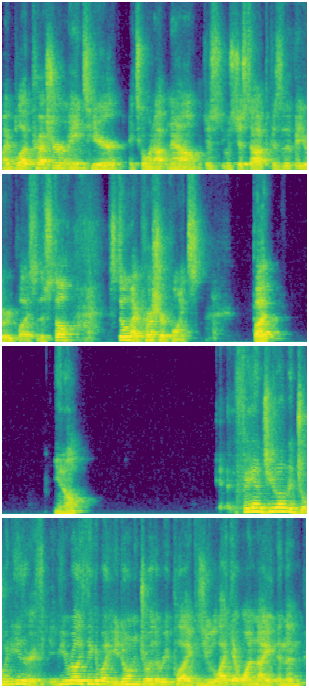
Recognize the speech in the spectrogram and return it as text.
My blood pressure remains here. It's going up now. Just it was just up because of the video replay. So there's still still my pressure points. But you know, fans, you don't enjoy it either. If, if you really think about it, you don't enjoy the replay because you like it one night and then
